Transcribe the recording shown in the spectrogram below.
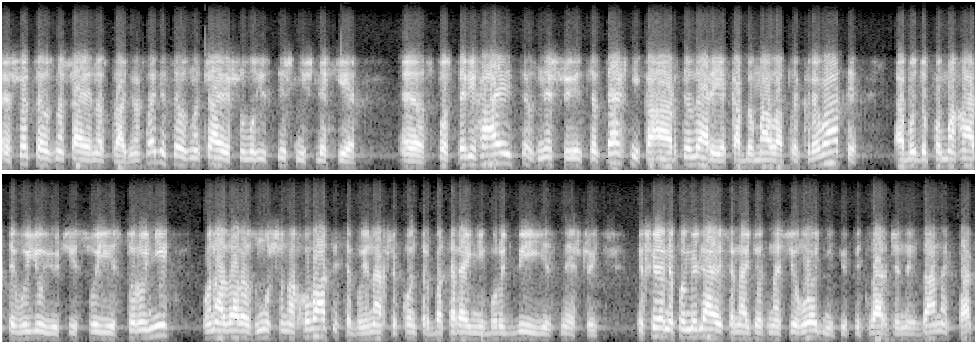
е, що це означає насправді? Насправді це означає, що логістичні шляхи е, спостерігаються, знищується техніка, а артилерія, яка би мала прикривати або допомагати воюючій своїй стороні, вона зараз змушена ховатися, бо інакше в контрбатарейній боротьбі її знищують. Якщо я не помиляюся, навіть от на сьогодні, під підтверджених даних, так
